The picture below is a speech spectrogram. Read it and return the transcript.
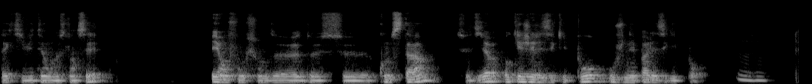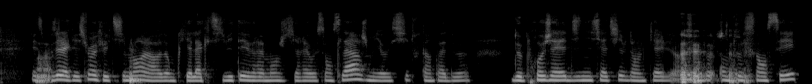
d'activité on veut se lancer, et en fonction de, ce constat, se dire, OK, j'ai les équipes pour ou je n'ai pas les équipes pour. Mmh et se poser la question, effectivement, alors donc il y a l'activité vraiment, je dirais, au sens large, mais il y a aussi tout un tas de, de projets, d'initiatives dans lesquels on peut, se lancer.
